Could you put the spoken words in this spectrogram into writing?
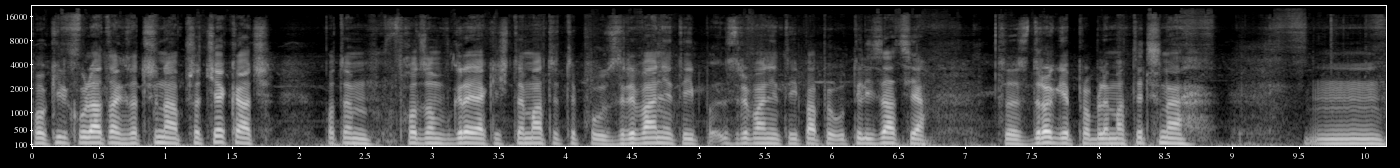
po kilku latach zaczyna przeciekać, potem wchodzą w grę jakieś tematy typu zrywanie tej, zrywanie tej papy, utylizacja, to jest drogie, problematyczne. Mm,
